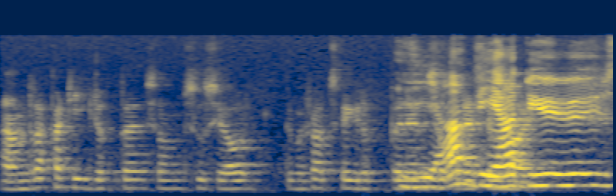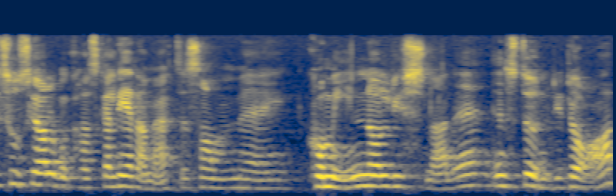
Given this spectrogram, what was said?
andra partigrupper som socialdemokratiska gruppen? Ja, vi hade ju socialdemokratiska ledamöter som eh, kom in och lyssnade en stund idag.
